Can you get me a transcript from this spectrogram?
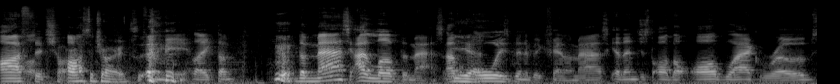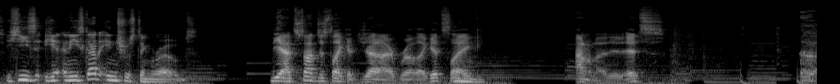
off the charts off the charts. for me. Like the the mask, I love the mask. I've Yeah. always been a big fan of the mask, and then just all the all black robes. he's he, and he's got interesting robes. Yeah, it's not just like a Jedi robe. Like it's like, Mm. I don't know, dude. It's. Ugh.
